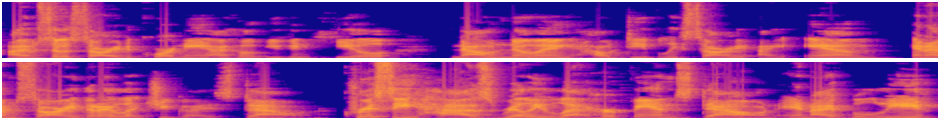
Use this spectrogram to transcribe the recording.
I am so sorry to Courtney. I hope you can heal now knowing how deeply sorry I am, and I'm sorry that I let you guys down. Chrissy has really let her fans down, and I believe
